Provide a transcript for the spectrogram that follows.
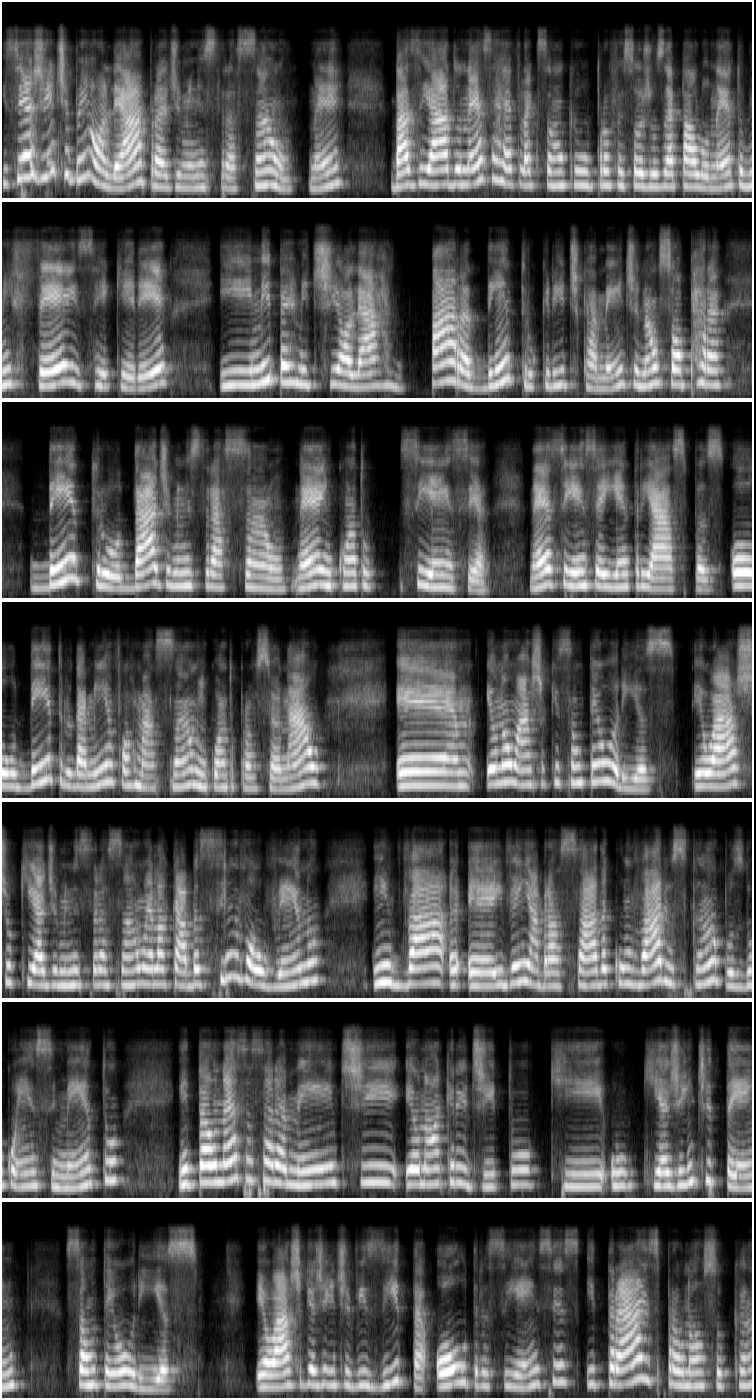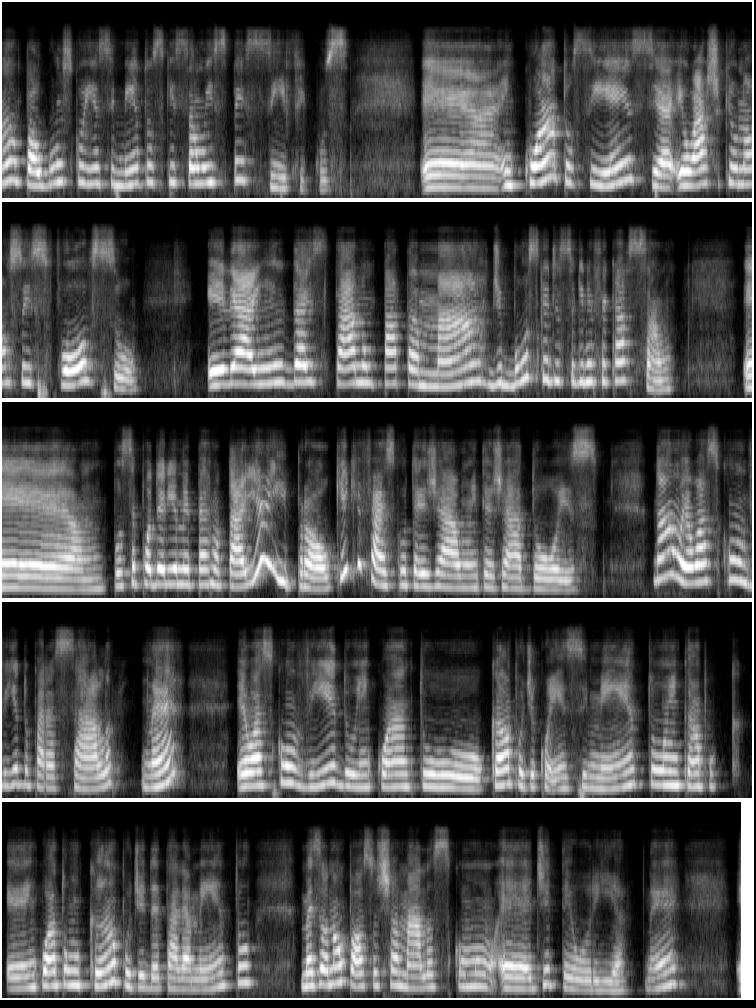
E se a gente bem olhar para a administração, né, baseado nessa reflexão que o professor José Paulo Neto me fez requerer e me permitir olhar para dentro criticamente, não só para dentro da administração, né, enquanto ciência, né, ciência aí entre aspas, ou dentro da minha formação enquanto profissional, é, eu não acho que são teorias. Eu acho que a administração ela acaba se envolvendo em, é, e vem abraçada com vários campos do conhecimento. Então, necessariamente, eu não acredito que o que a gente tem são teorias. Eu acho que a gente visita outras ciências e traz para o nosso campo alguns conhecimentos que são específicos. É, enquanto ciência, eu acho que o nosso esforço ele ainda está num patamar de busca de significação. É, você poderia me perguntar, e aí, Pro, o que, que faz com o TGA1 e TGA2? Não, eu as convido para a sala, né? Eu as convido enquanto campo de conhecimento, em campo, é, enquanto um campo de detalhamento, mas eu não posso chamá-las como é, de teoria, né?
